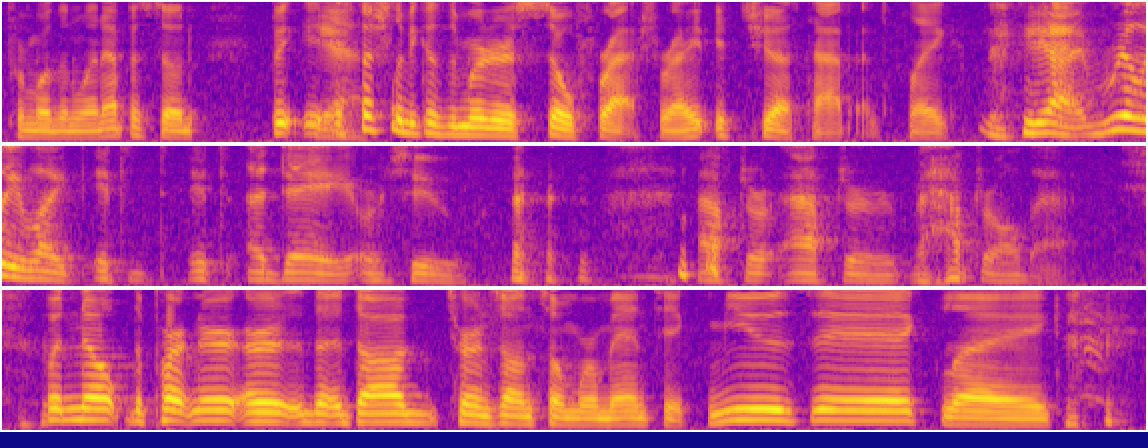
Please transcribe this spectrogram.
for more than one episode. But Yeah. especially because the murder is so fresh, right? It just happened. Like yeah. Really, like it's it's a day or two after after after all that. But no, the partner or the dog turns on some romantic music. Like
